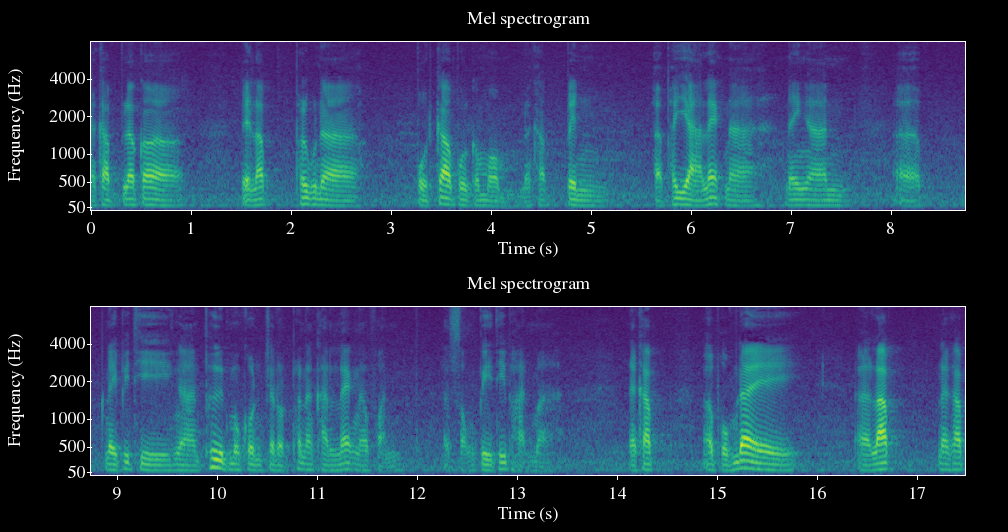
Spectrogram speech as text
นะครับ แล้วก็ได้รับพระกรุณาโปรดเกล้าโปรดกระหม่อมนะครับ เป็นเอ่อพญาแลกนาในงานเอ่อในพิธีงานพืชมงคลจรดพระนครแลกนาฝัน สองปีที่ผ่านมานะครับผมได้รับนะครับ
